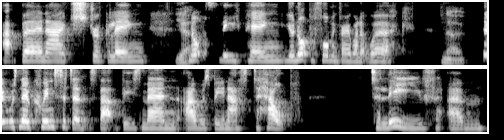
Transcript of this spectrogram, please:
at burnout struggling Yeah. not sleeping you're not performing very well at work no. There was no coincidence that these men i was being asked to help to leave um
